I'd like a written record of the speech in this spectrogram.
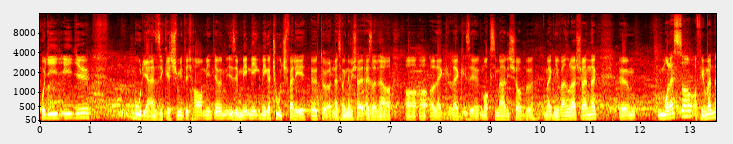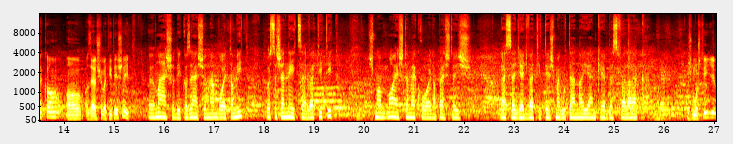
hogy így, így burjánzik, és mint hogyha mint, izé, még, még a csúcs felé törne, ez még nem is ez lenne a, a, a leg, leg izé, maximálisabb megnyilvánulása ennek. Ma lesz a, a filmednek a, a, az első vetítéseit? Második, az első nem voltam itt. Összesen négyszer vetítik, és ma, ma este meg holnap este is lesz egy egyvetítés, meg utána ilyen kérdezfelelek. És most így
